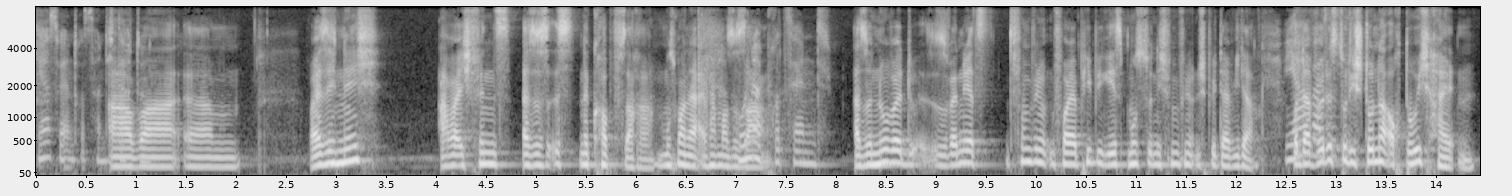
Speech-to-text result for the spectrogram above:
Ja, es wäre interessant. Aber ähm, weiß ich nicht. Aber ich finde es, also es ist eine Kopfsache, muss man ja einfach mal so 100 sagen. Prozent. Also nur weil du, also wenn du jetzt fünf Minuten vorher Pipi gehst, musst du nicht fünf Minuten später wieder. Ja, und da würdest du die Stunde auch durchhalten.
